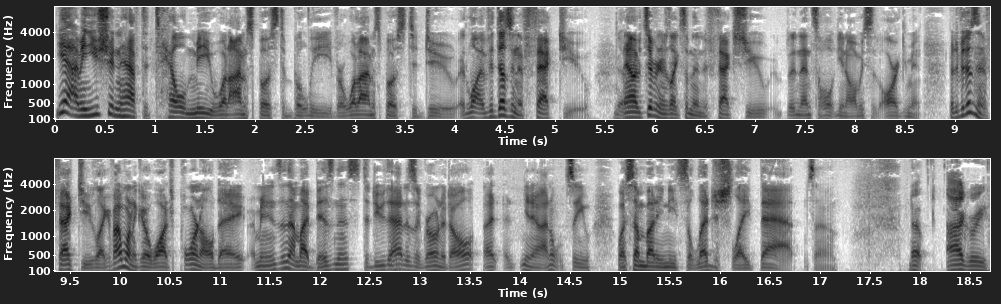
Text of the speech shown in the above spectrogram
Yeah, I mean, you shouldn't have to tell me what I'm supposed to believe or what I'm supposed to do if it doesn't affect you. Yeah. Now, it's different. It's like something that affects you, and that's a whole, you know, obviously the argument. But if it doesn't affect you, like if I want to go watch porn all day, I mean, isn't that my business to do that as a grown adult? I, you know, I don't see why somebody needs to legislate that. So. No, I agree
